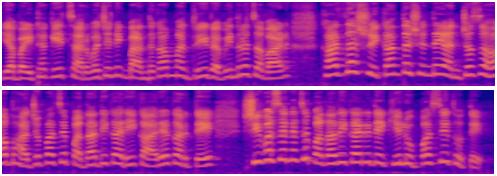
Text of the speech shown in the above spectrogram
या बैठकीत सार्वजनिक बांधकाम मंत्री रवींद्र चव्हाण खासदार श्रीकांत शिंदे यांच्यासह भाजपाचे पदाधिकारी कार्यकर्ते शिवसेनेचे पदाधिकारी देखील उपस्थित होते.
